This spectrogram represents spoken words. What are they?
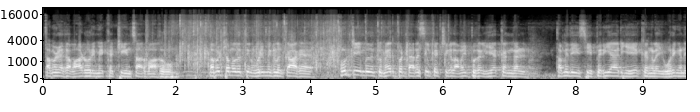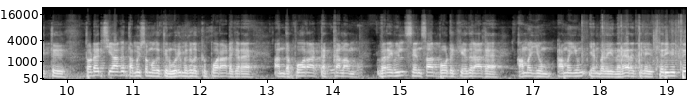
தமிழக வாழ்வுரிமை கட்சியின் சார்பாகவும் தமிழ் சமூகத்தின் உரிமைகளுக்காக நூற்றி ஐம்பதுக்கும் மேற்பட்ட அரசியல் கட்சிகள் அமைப்புகள் இயக்கங்கள் தமிழ் தேசிய பெரியாரிய இயக்கங்களை ஒருங்கிணைத்து தொடர்ச்சியாக தமிழ் சமூகத்தின் உரிமைகளுக்கு போராடுகிற அந்த போராட்ட களம் விரைவில் சென்சார் போர்டுக்கு எதிராக அமையும் அமையும் என்பதை இந்த நேரத்தில் தெரிவித்து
